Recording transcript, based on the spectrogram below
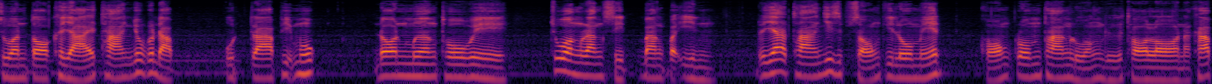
ส่วนต่อขยายทางยกระดับ อุตราพิมุก ดอนเมืองโทเว ช่วงรังสิตบางปะอิน ระยะทาง 22 กิโลเมตร ของกรมทางหลวงหรือทอรอนะครับ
